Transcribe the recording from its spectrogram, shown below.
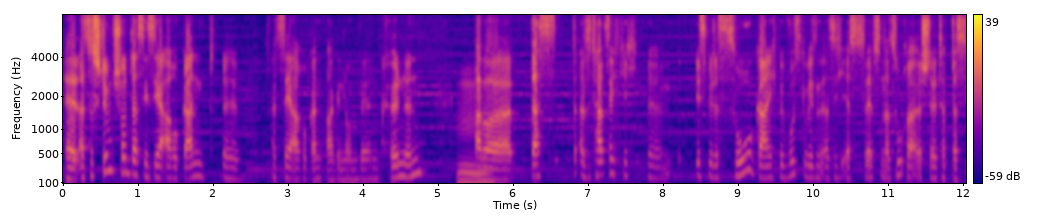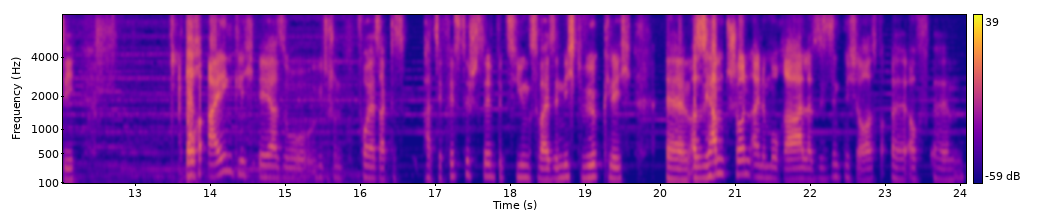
äh, also es stimmt schon, dass sie sehr arrogant, äh, als sehr arrogant wahrgenommen werden können, hm. aber das, also tatsächlich äh, ist mir das so gar nicht bewusst gewesen, als ich erst selbst eine Asura erstellt habe, dass sie doch eigentlich eher so, wie du schon vorher sagtest, pazifistisch sind, beziehungsweise nicht wirklich, ähm, also sie haben schon eine Moral, also sie sind nicht auf, äh, auf ähm,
